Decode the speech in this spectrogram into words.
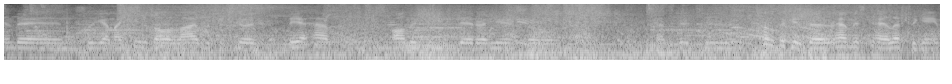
and then, so yeah, my team is all alive, which is good. They have all their teams dead right here, so that's good too. Look at the Rammus guy left the game.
